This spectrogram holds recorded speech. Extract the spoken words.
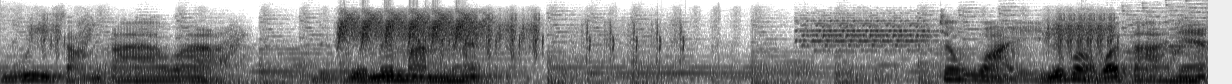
อุ้ยสามตาว่า เดี๋ยวเกมไม่มันนะฮะจะไหวหรือเปล่าว่าตาเนี้ย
